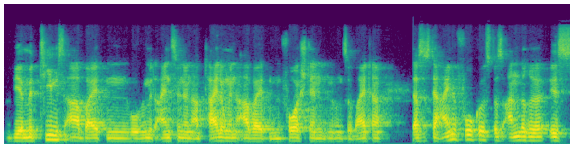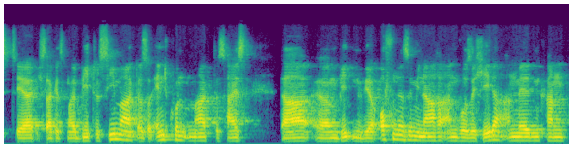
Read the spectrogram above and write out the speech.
wir mit Teams arbeiten, wo wir mit einzelnen Abteilungen arbeiten, Vorständen und so weiter. Das ist der eine Fokus. Das andere ist der, ich sage jetzt mal B2C-Markt, also Endkundenmarkt. Das heißt, da ähm, bieten wir offene Seminare an, wo sich jeder anmelden kann.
